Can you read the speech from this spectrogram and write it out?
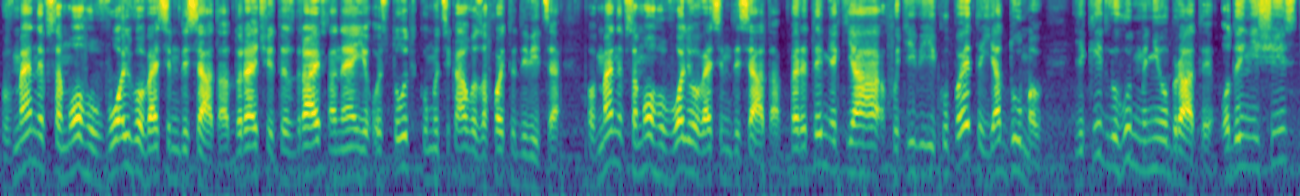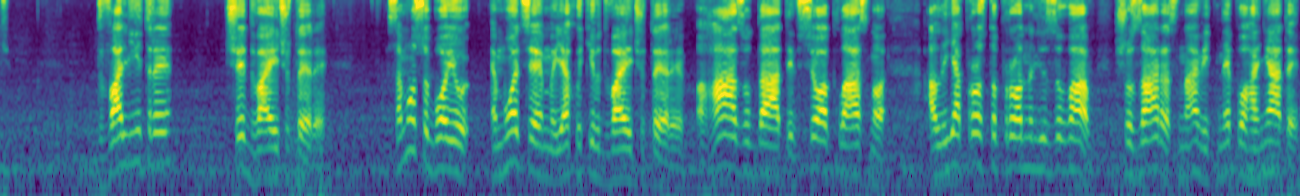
в мене в самого Volvo V70. До речі, тест-драйв на неї ось тут. Кому цікаво, заходьте, дивіться. В мене в самого Volvo V70. Перед тим як я хотів її купити, я думав, який двигун мені обрати: 1,6, 2 літри чи 2,4. Само собою, емоціями я хотів 2,4. Газу дати, все класно. Але я просто проаналізував, що зараз навіть не поганяти.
